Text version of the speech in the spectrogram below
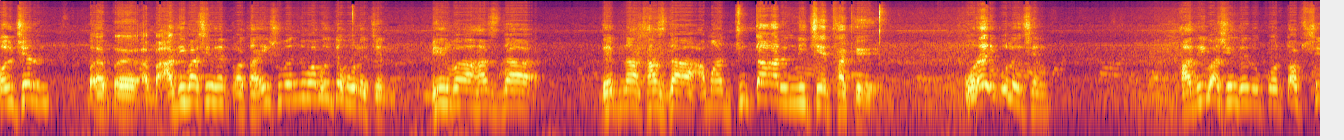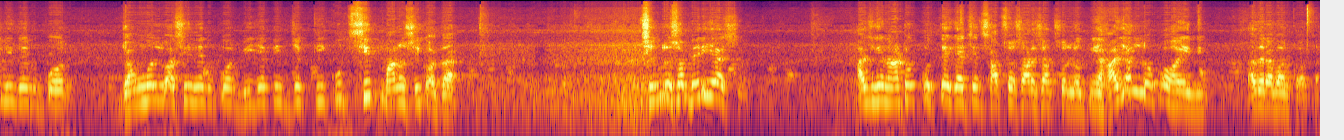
বলছেন আদিবাসীদের কথা এই শুভেন্দু বাবুই তো বলেছেন। বীরবা, হাসদা, দেবনাথ, হাসদা আমার জুতার নিচে থাকে। ওরাই বলেছেন। আদিবাসীদের উপর, তফসিলিদের উপর, জঙ্গলবাসীদের উপর, বিজেপির যে কি কুৎসিত মানসিকতা, সেগুলো সব বেরিয়ে আসে। আজকে নাটক করতে গেছেন সাতশো, সাড়ে সাতশো লোক নিয়ে। হাজার লোকও হয়নি। তাদের আবার কথা।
